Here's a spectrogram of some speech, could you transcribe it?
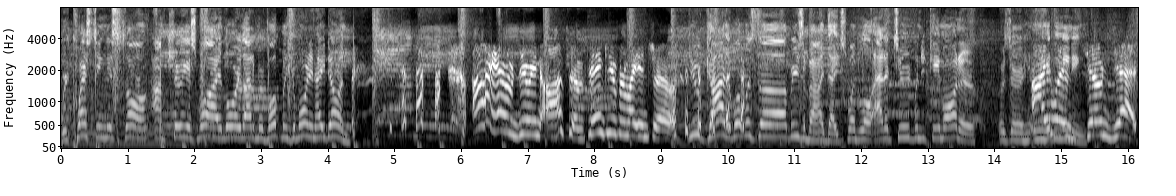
requesting this song. I'm curious why. Lori Latimer Volkman. Good morning. How you doing? I am doing awesome. Thank you for my intro. You got it. What was the reason behind that? You just wanted a little attitude when you came on, or was there a I hidden was meaning? Joan Jett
